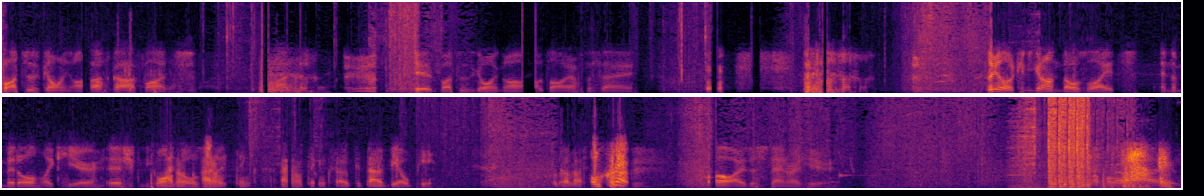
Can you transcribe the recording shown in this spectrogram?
Bots is going off. Fuck off, bots. Dude, bots is going off. That's all I have to say. Lilo, can you get on those lights in the middle, like here ish? Can you go I on don't. those I don't think. I don't think so. 'cause that would be OP. Oh, Oh crap! Oh, I just stand right here. I'm alive.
